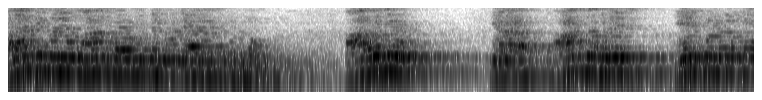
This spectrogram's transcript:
అలాంటి మనం మహానుభావుడు ఉన్నటువంటి ఆర్యవైశ్య కుటుంబం. ఆ రోజు ఇలా ఆంధ్రప్రదేశ్ ఏర్పడటంలో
